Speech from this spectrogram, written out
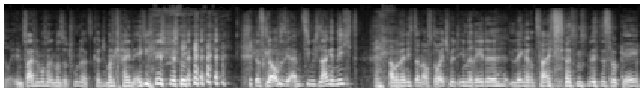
so, Im Zweifel muss man immer so tun, als könnte man kein Englisch. das glauben sie einem ziemlich lange nicht. Aber wenn ich dann auf Deutsch mit ihnen rede, längere Zeit, dann ist es okay.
